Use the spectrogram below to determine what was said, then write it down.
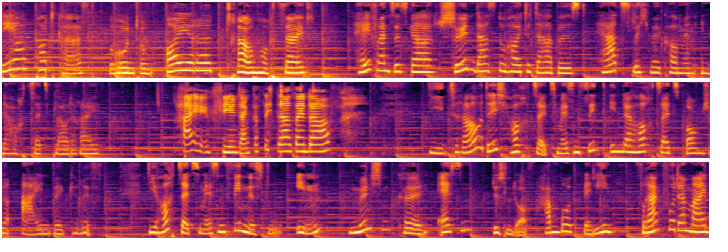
der Podcast rund um eure Traumhochzeit. Hey Franziska, schön, dass du heute da bist. Herzlich willkommen in der Hochzeitsplauderei. Hi, vielen Dank, dass ich da sein darf. Die Trau dich Hochzeitsmessen sind in der Hochzeitsbranche ein Begriff. Die Hochzeitsmessen findest du in München, Köln, Essen, Düsseldorf, Hamburg, Berlin, Frankfurt am Main,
